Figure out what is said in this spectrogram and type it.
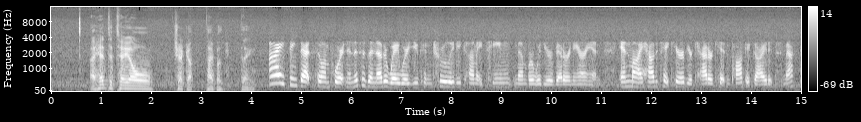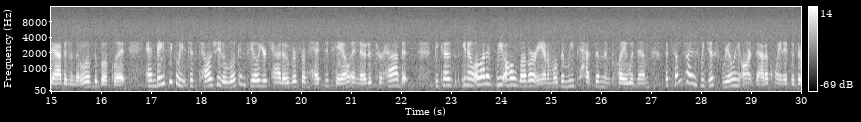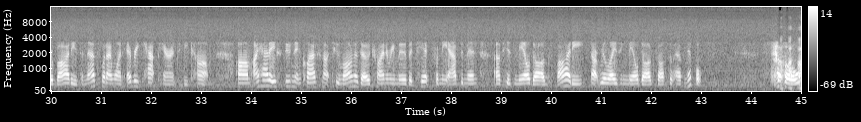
a head to tail checkup type of thing. I think that's so important, and this is another way where you can truly become a team member with your veterinarian. In my How to Take Care of Your Cat or Kitten pocket guide, it's smack dab in the middle of the booklet, and basically it just tells you to look and feel your cat over from head to tail and notice her habits. Because, you know, a lot of, we all love our animals and we pet them and play with them, but sometimes we just really aren't that acquainted with their bodies, and that's what I want every cat parent to become. Um, I had a student in class not too long ago trying to remove a tick from the abdomen of his male dog's body, not realizing male dogs also have nipples. So,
